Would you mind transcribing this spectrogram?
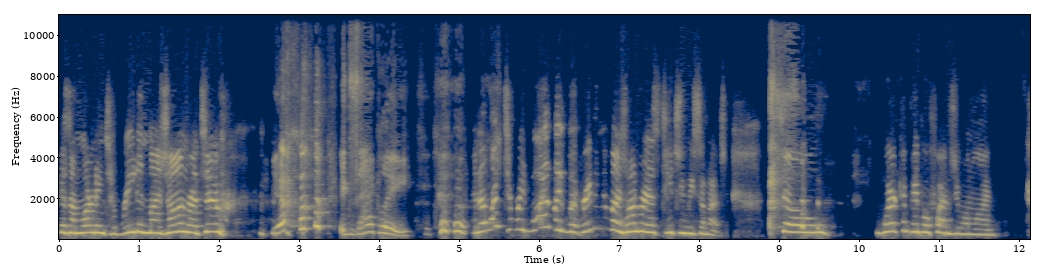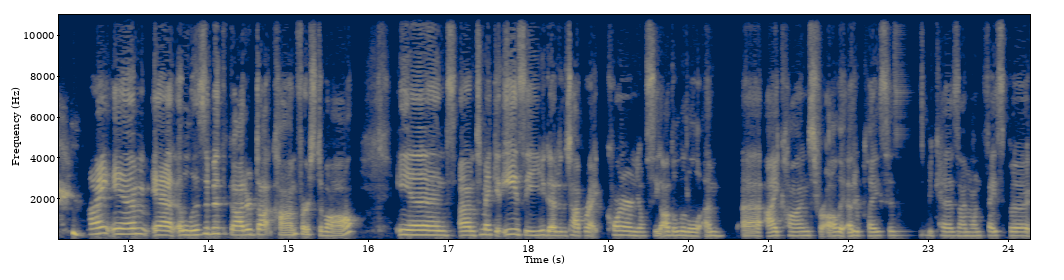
because I'm learning to read in my genre too. yeah exactly And I like to read widely, but reading in my genre is teaching me so much. So, where can people find you online? I am at elizabethgoddard.com, first of all. And um, to make it easy, you go to the top right corner and you'll see all the little um, uh, icons for all the other places because I'm on Facebook.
